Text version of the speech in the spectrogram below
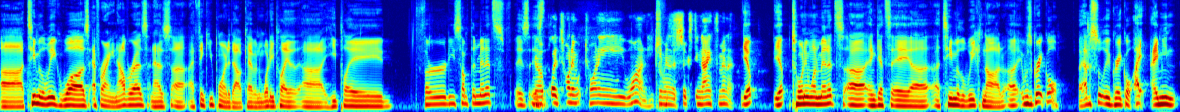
uh, Team of the Week was Efrain Alvarez, and as uh, I think you pointed out, Kevin, what he played? Uh, he played. 30 something minutes is, is no played 20 21 he came in the 69th minute yep yep 21 minutes uh, and gets a uh, a team of the week nod uh, it was a great goal absolutely a great goal i i mean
